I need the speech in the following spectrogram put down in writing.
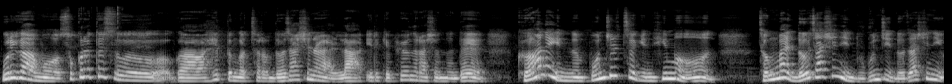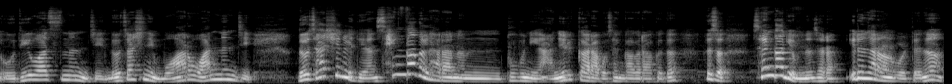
우리가 뭐 소크라테스가 했던 것처럼 너 자신을 알라 이렇게 표현을 하셨는데 그 안에 있는 본질적인 힘은 정말 너 자신이 누군지, 너 자신이 어디 왔는지, 너 자신이 뭐하러 왔는지, 너 자신에 대한 생각을 하라는 부분이 아닐까라고 생각을 하거든. 그래서 생각이 없는 사람, 이런 사람을 볼 때는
